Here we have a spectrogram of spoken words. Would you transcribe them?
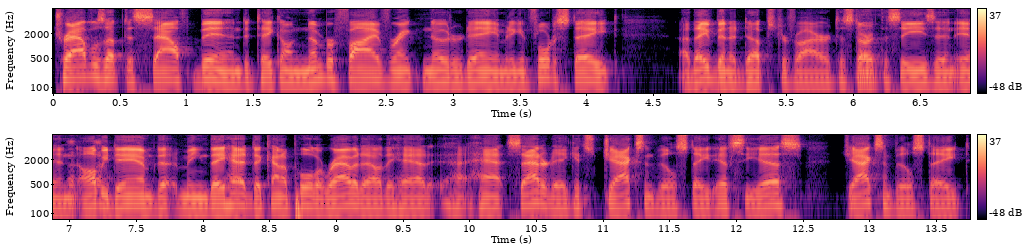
travels up to South Bend to take on number five ranked Notre Dame. And again, Florida State. Uh, they've been a dumpster fire to start the season, and I'll be damned. I mean, they had to kind of pull a rabbit out of the hat, hat Saturday against Jacksonville State FCS Jacksonville State.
